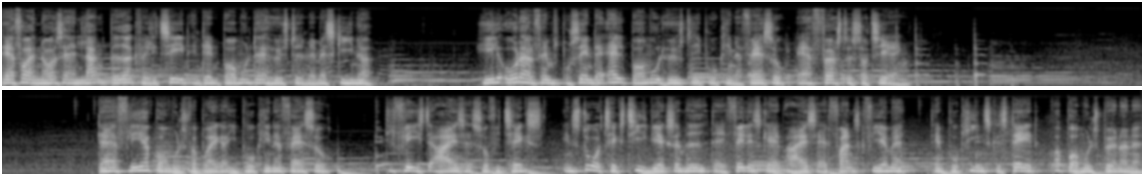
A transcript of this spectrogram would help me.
Derfor er den også af en langt bedre kvalitet end den bomuld, der er høstet med maskiner. Hele 98 procent af al bomuld høstet i Burkina Faso er første sortering. Der er flere bomuldsfabrikker i Burkina Faso. De fleste ejes af Sofitex, en stor tekstilvirksomhed, der i fællesskab ejes af et fransk firma, den burkinske stat og bomuldsbønderne.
